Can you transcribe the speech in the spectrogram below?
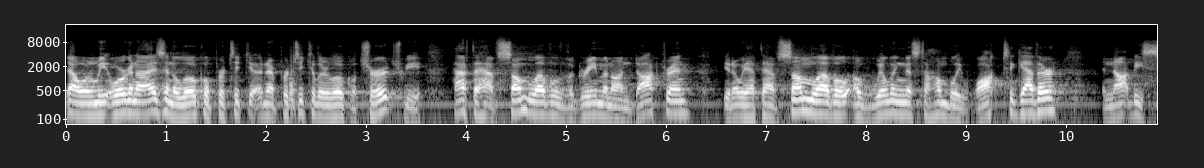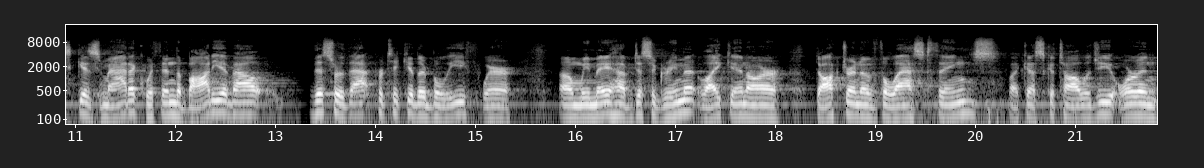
Now, when we organize in a local particular in a particular local church, we have to have some level of agreement on doctrine. You know, we have to have some level of willingness to humbly walk together and not be schismatic within the body about this or that particular belief where um, we may have disagreement, like in our doctrine of the last things, like eschatology, or in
